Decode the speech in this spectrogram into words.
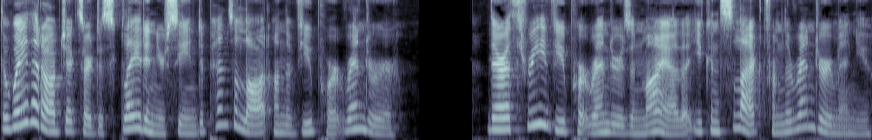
The way that objects are displayed in your scene depends a lot on the viewport renderer. There are three viewport renderers in Maya that you can select from the renderer menu.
